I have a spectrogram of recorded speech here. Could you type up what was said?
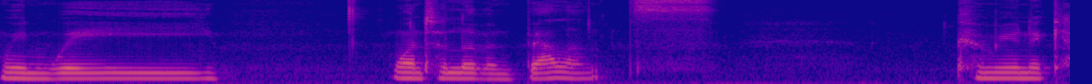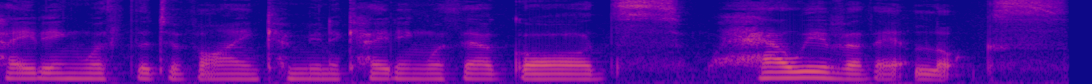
when we want to live in balance, communicating with the divine, communicating with our gods, however that looks,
